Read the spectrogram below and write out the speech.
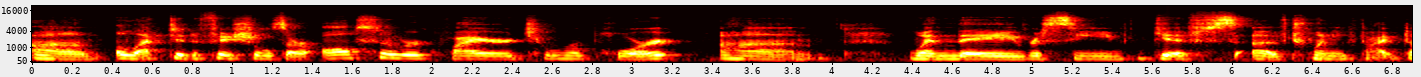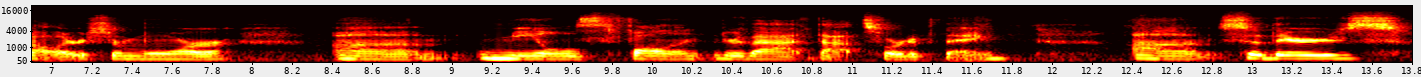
Um, elected officials are also required to report um, when they receive gifts of $25 or more um, meals fall under that that sort of thing um, so there's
